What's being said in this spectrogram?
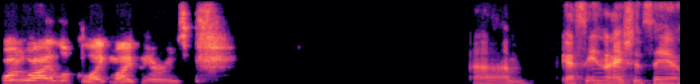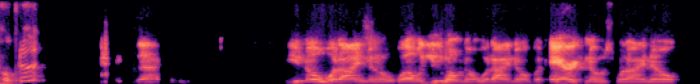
What do I look like? My parents? Pfft, Um, guessing I should say I hope not. Exactly. You know what I know. Well, you don't know what I know, but Eric knows what I know.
